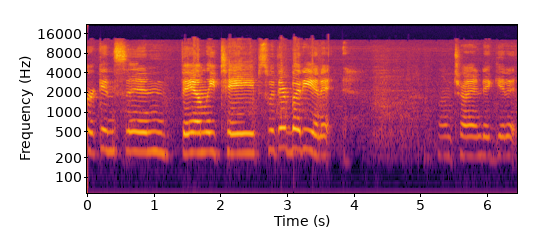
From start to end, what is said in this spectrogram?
Perkinson family tapes with everybody in it. I'm trying to get it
